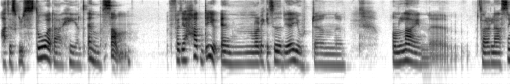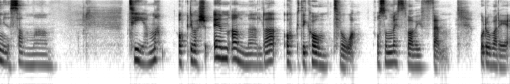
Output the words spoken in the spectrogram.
att jag skulle stå där helt ensam. För att jag hade ju en, några veckor tidigare gjort en online-föreläsning eh, i samma tema. Och det var 21 anmälda och det kom två. Och som mest var vi fem. Och då var det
